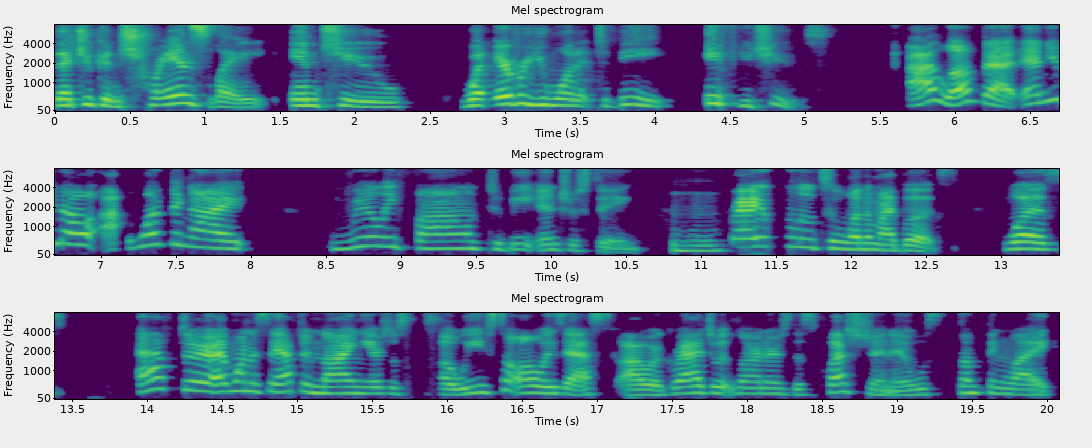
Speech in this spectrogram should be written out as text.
that you can translate into whatever you want it to be if you choose. I love that. And you know, one thing I really found to be interesting, mm-hmm. prelude to one of my books, was after I want to say after nine years or so, we used to always ask our graduate learners this question. It was something like,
